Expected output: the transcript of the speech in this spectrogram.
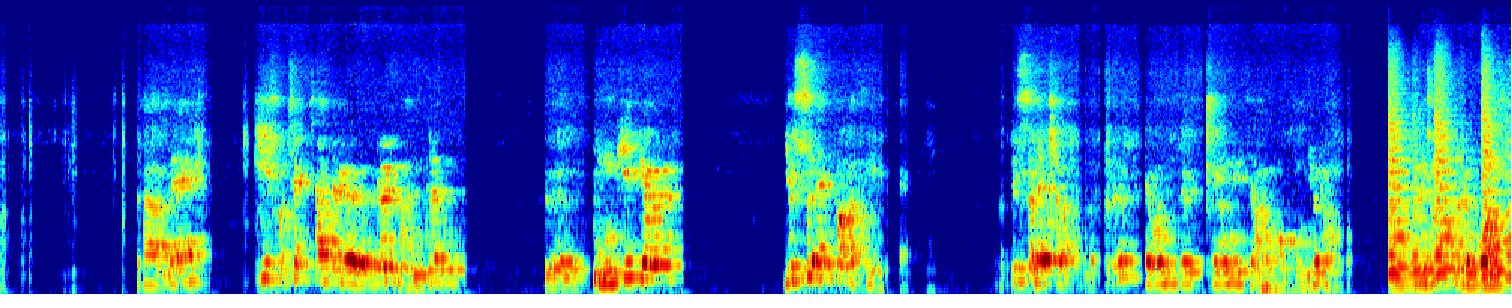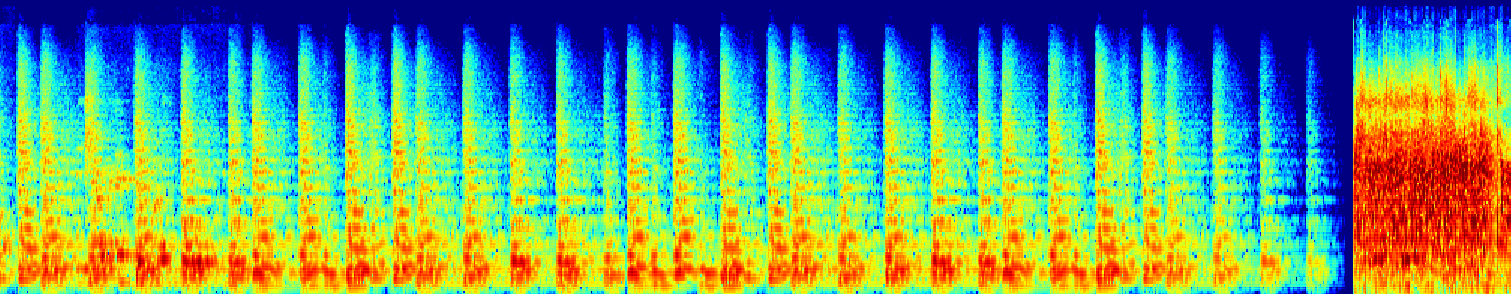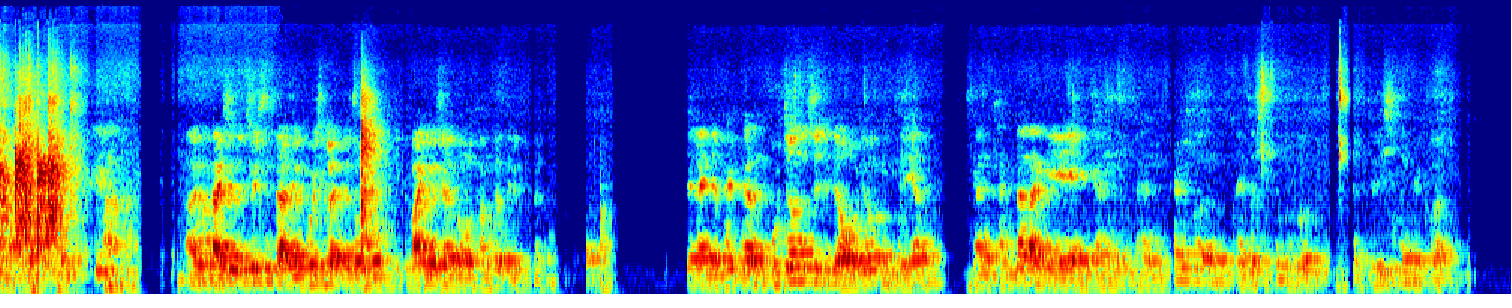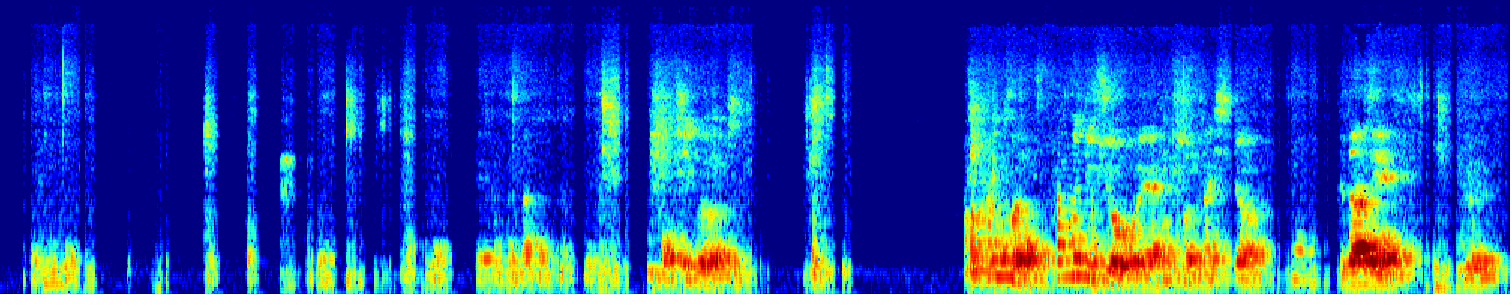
그 다음에 이 소책자들을 만든 그 분기별 뉴스레터 같은 게 있어요. 뉴스 레터 같은 것들을 회원들, 회원님들하고 공유를 하고 그 정보들을 모아서 1년에 몇만 날씨도 추우신데 아주 보시가지고 너무 많이 오셔서 너무 감사드립니다. 제가 이제 발표한 고전 수집의 어려움인데요. 그냥 간단하게 그냥 한 8분에서 10분 정도 들으시면 될 것 같아요. 네, 감사합니다. 혹시 그 한푼, 한푼 육쇼의 한푼 아시죠? 그 다음에 그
